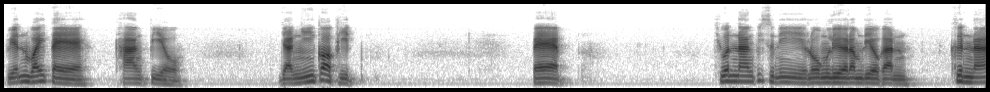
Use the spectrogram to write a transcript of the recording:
เว้นไว้แต่ทางเปี่ยว อย่างนี้ก็ผิด 8. ชวนนางพิษุณีลงเรือลำเดียวกัน ขึ้นน้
